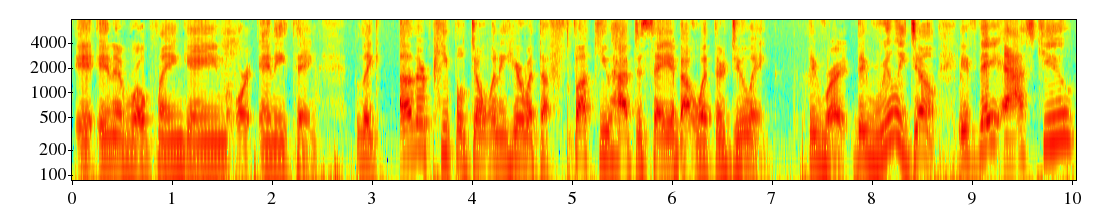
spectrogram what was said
in a role playing game or anything. Like, other people don't want to hear what the fuck you have to say about what they're doing. They, Right. they really don't. If they ask you,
